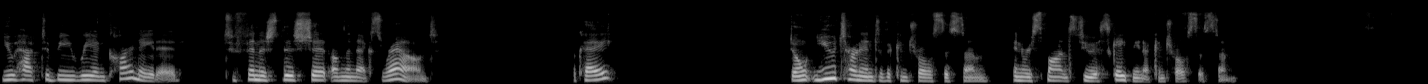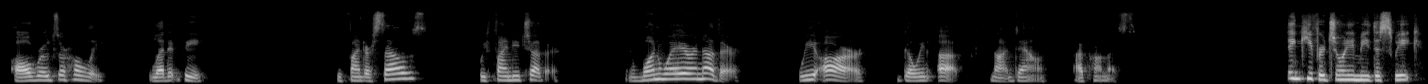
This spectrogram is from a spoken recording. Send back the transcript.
you have to be reincarnated to finish this shit on the next round. Okay? Don't you turn into the control system in response to escaping a control system. All roads are holy. Let it be. We find ourselves, we find each other. In one way or another, we are going up not down. I promise. Thank you for joining me this week.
